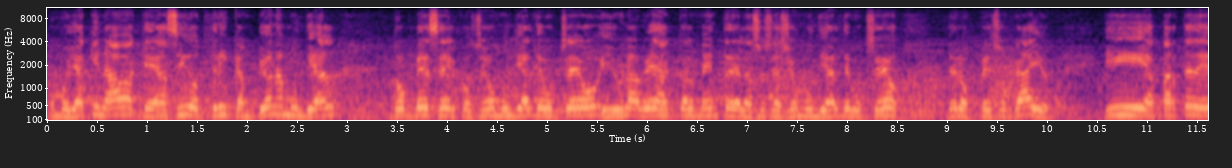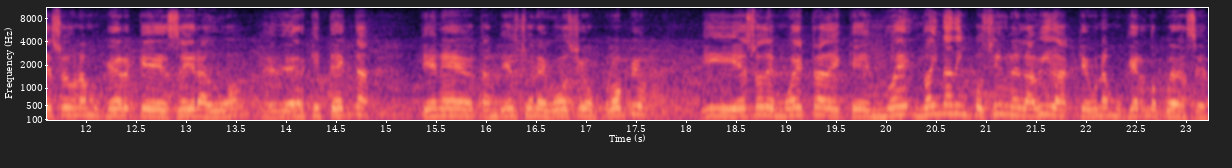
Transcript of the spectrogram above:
como Jackie Nava, que ha sido tricampeona mundial, dos veces del Consejo Mundial de Boxeo y una vez actualmente de la Asociación Mundial de Boxeo de los Pesos Gallos. Y aparte de eso es una mujer que se graduó eh, de arquitecta, tiene también su negocio propio y eso demuestra de que no, no hay nada imposible en la vida que una mujer no pueda hacer.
